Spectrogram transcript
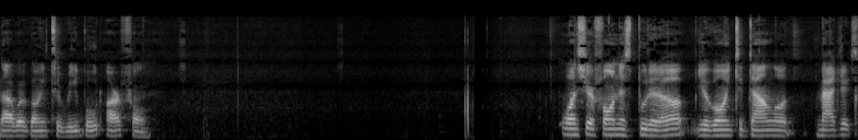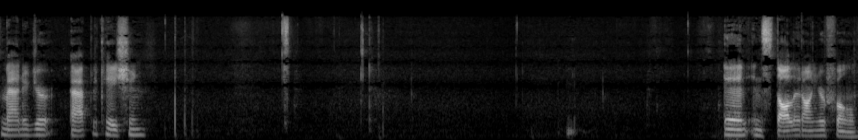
now we're going to reboot our phone once your phone is booted up you're going to download Magisk Manager application and install it on your phone.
